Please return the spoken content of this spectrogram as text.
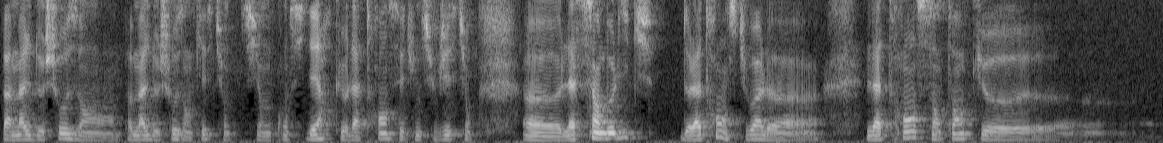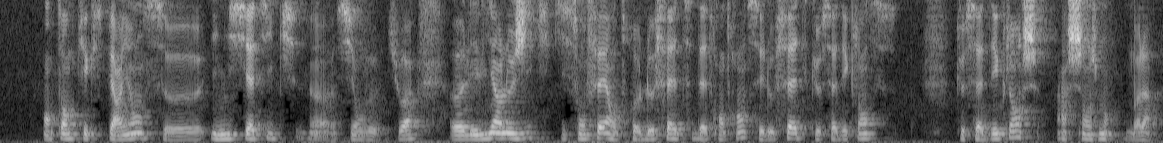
pas mal de choses en pas mal de choses en question si on considère que la transe est une suggestion la symbolique de la transe tu vois la transe en tant que en tant qu'expérience euh, initiatique, euh, si on veut, tu vois, euh, les liens logiques qui sont faits entre le fait d'être en transe et le fait que ça déclenche que ça déclenche un changement, voilà.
